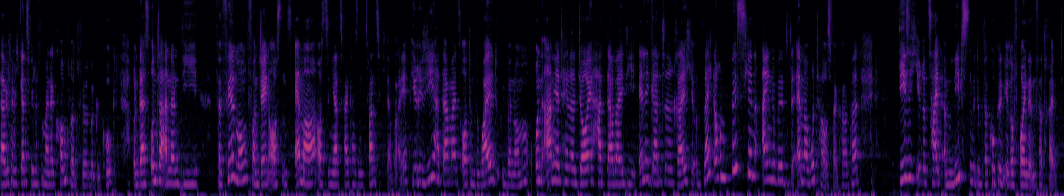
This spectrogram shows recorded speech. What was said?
Da habe ich nämlich ganz viele von meiner Comfort-Filme geguckt. Und da ist unter anderem die Verfilmung von Jane Austens Emma aus dem Jahr 2020 dabei. Die Regie hat damals Autumn the Wild übernommen und Anya Taylor-Joy hat dabei die elegante, reiche und vielleicht auch ein bisschen eingebildete Emma Woodhouse verkörpert, die sich ihre Zeit am liebsten mit dem Verkuppeln ihrer Freundinnen vertreibt.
